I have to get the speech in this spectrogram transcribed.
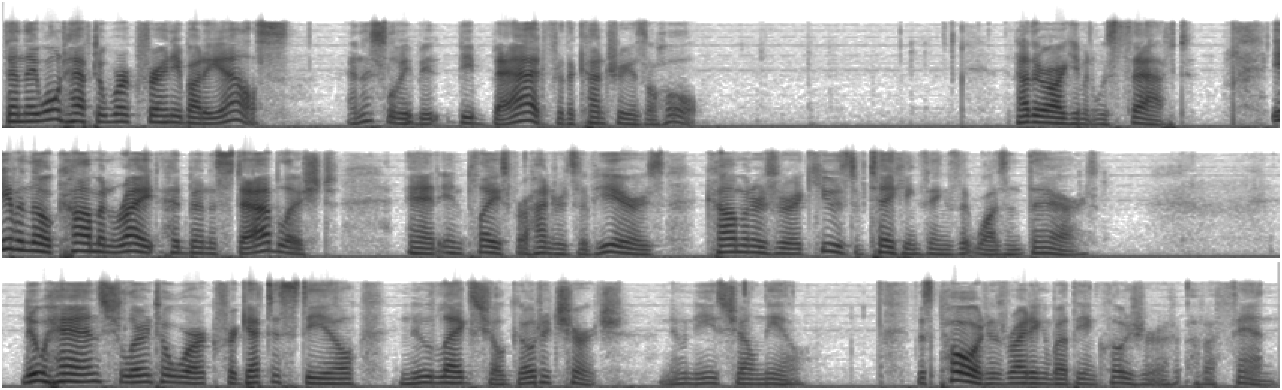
then they won't have to work for anybody else. And this will be, be bad for the country as a whole. Another argument was theft. Even though common right had been established and in place for hundreds of years, commoners are accused of taking things that wasn't theirs. New hands shall learn to work, forget to steal, new legs shall go to church, new knees shall kneel. This poet is writing about the enclosure of, of a fen.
